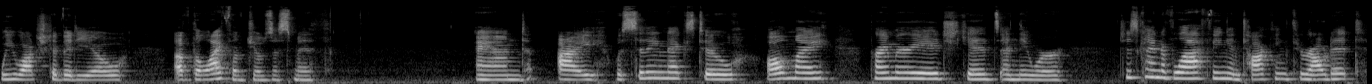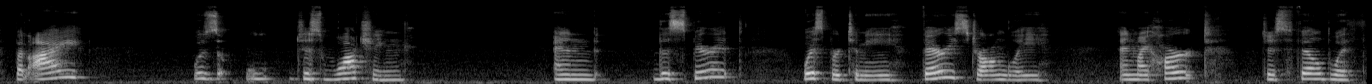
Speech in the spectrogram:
we watched a video of the life of Joseph Smith. And I was sitting next to all my primary aged kids, and they were just kind of laughing and talking throughout it. But I was just watching, and the Spirit whispered to me very strongly, and my heart just filled with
